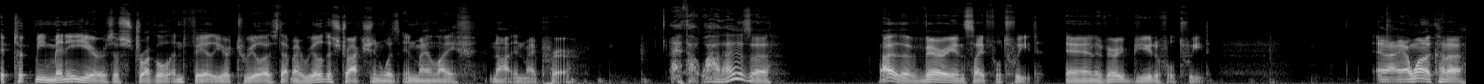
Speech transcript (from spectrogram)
It took me many years of struggle and failure to realize that my real distraction was in my life, not in my prayer. I thought, wow, that is a that is a very insightful tweet and a very beautiful tweet and I, I want to kind of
